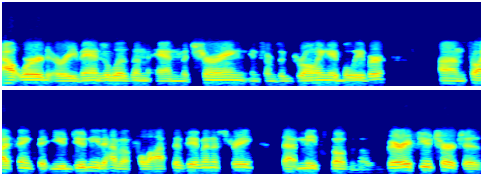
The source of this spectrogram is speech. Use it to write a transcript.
outward or evangelism and maturing in terms of growing a believer. Um, so I think that you do need to have a philosophy of ministry that meets both of those. Very few churches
